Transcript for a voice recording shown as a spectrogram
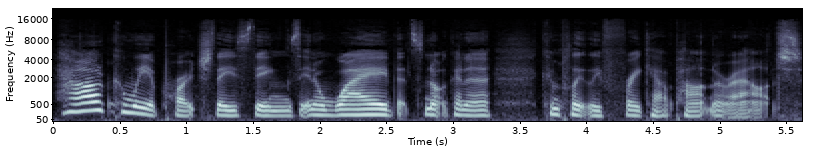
how can we approach these things in a way that's not going to completely freak our partner out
